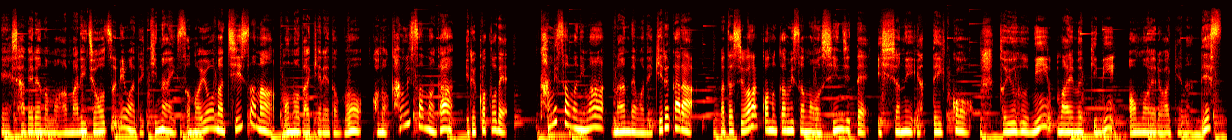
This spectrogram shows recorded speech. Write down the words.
喋、えー、るのもあまり上手にはできないそのような小さなものだけれどもこの神様がいることで神様には何でもできるから私はこの神様を信じて一緒にやっていこうというふうに前向きに思えるわけなんです。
